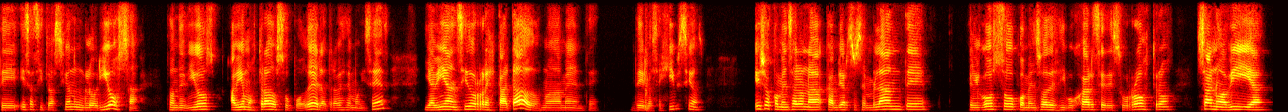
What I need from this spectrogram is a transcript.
de esa situación gloriosa, donde Dios había mostrado su poder a través de Moisés y habían sido rescatados nuevamente de los egipcios, ellos comenzaron a cambiar su semblante, el gozo comenzó a desdibujarse de su rostro, ya no había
